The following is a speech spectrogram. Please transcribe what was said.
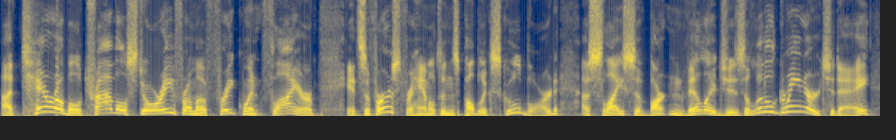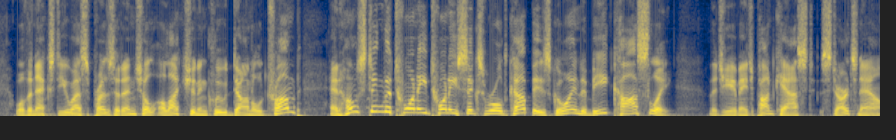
A terrible travel story from a frequent flyer. It's a first for Hamilton's Public School Board. A slice of Barton Village is a little greener today. Will the next U.S. presidential election include Donald Trump? And hosting the 2026 World Cup is going to be costly. The GMH podcast starts now.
